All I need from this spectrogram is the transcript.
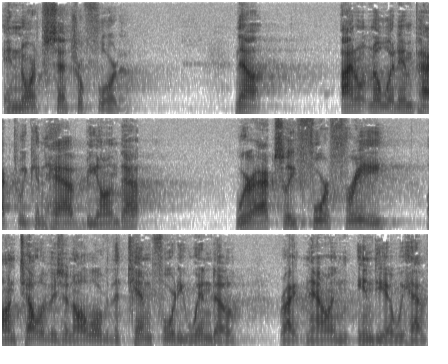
in north central Florida. Now, I don't know what impact we can have beyond that. We're actually for free on television all over the 1040 window right now in India. We have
